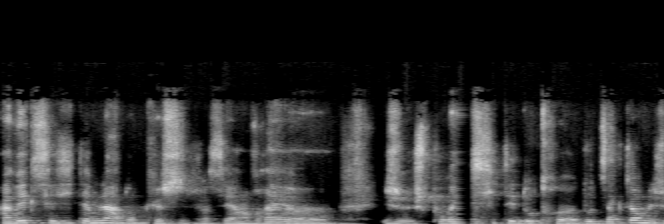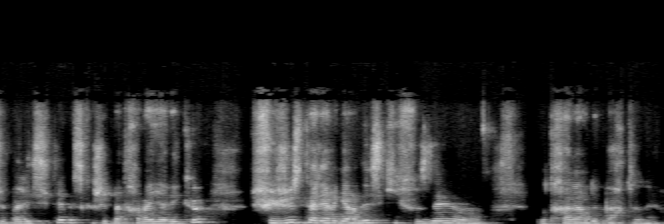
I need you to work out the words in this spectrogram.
avec ces items-là. Donc, euh, c'est un vrai. Euh, je, pourrais citer d'autres d'autres acteurs, mais je ne vais pas les citer parce que je n'ai pas travaillé avec eux. Je suis juste allée regarder ce qu'ils faisaient euh, au travers de partenaires.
